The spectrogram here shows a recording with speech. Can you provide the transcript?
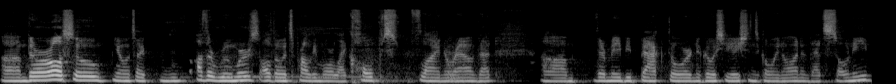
um, there are also you know it's like other rumors although it's probably more like hopes flying around that um, there may be backdoor negotiations going on and that sony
